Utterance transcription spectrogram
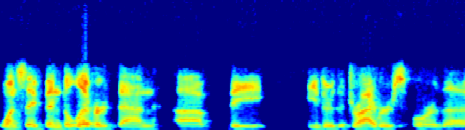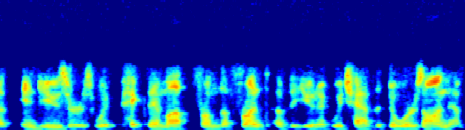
Once they've been delivered, then uh, the either the drivers or the end users would pick them up from the front of the unit, which have the doors on them.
